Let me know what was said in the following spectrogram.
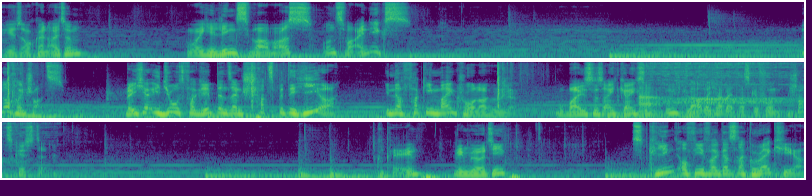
Hier ist auch kein Item. Aber hier links war was. Und zwar ein X. Noch ein Schatz. Welcher Idiot vergräbt denn seinen Schatz bitte hier? In der fucking Minecrawler-Höhle. Wobei ist das eigentlich gar nicht ah, so Ich glaube, ich habe etwas gefunden. Schatzkiste. Okay. Wem gehört die? Es klingt auf jeden Fall ganz nach Greg hier.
